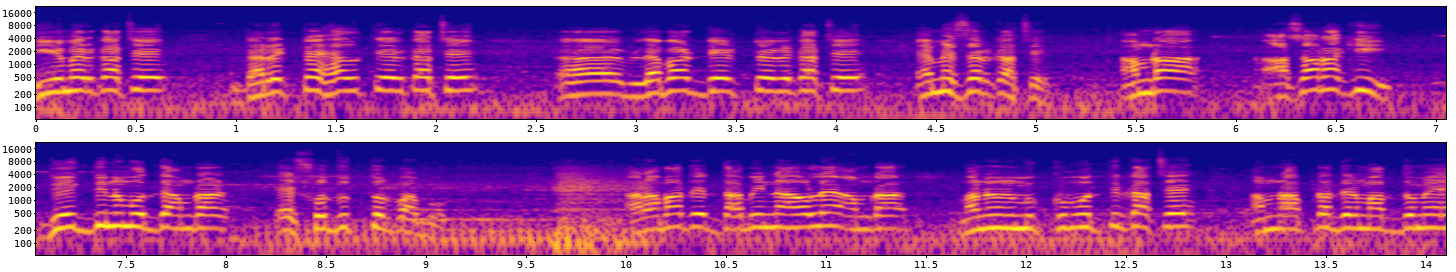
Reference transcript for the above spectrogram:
ডিএমের কাছে ডাইরেক্টর হেলথের কাছে লেবার ডিরেক্টরের কাছে এমএসের কাছে। আমরা আশা রাখি দু একদিনের মধ্যে আমরা এর সদুত্তর পাবো। আর আমাদের দাবি না হলে আমরা মাননীয় মুখ্যমন্ত্রীর কাছে আমরা আপনাদের মাধ্যমে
